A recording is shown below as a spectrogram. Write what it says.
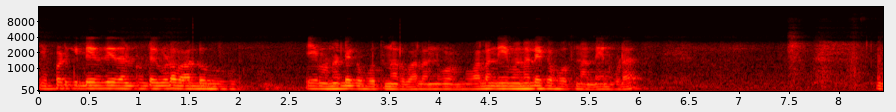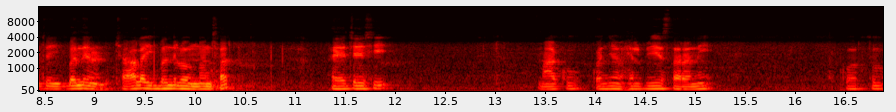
ఎప్పటికీ లేదు లేదు అంటుంటే కూడా వాళ్ళు ఏమనలేకపోతున్నారు వాళ్ళని కూడా- వాళ్ళని ఏమనలేకపోతున్నాను నేను కూడా. కొంచెం ఇబ్బందేనండి చాలా ఇబ్బందిలో ఉన్నాను సార్. దయచేసి మాకు కొంచెం హెల్ప్ చేస్తారని కోరుతూ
